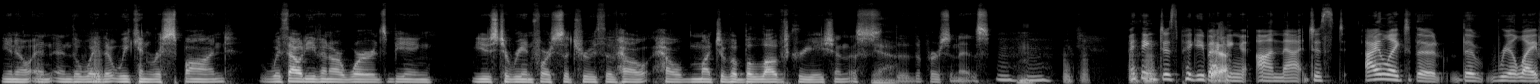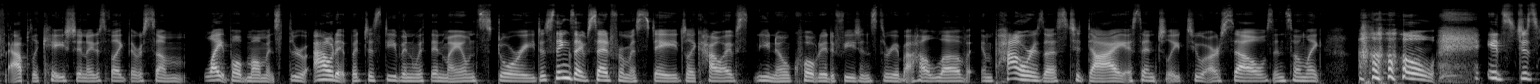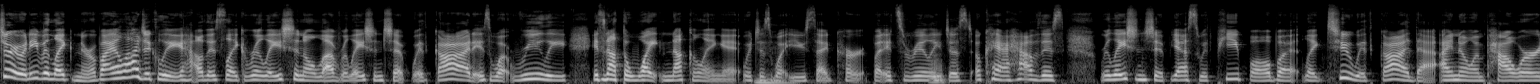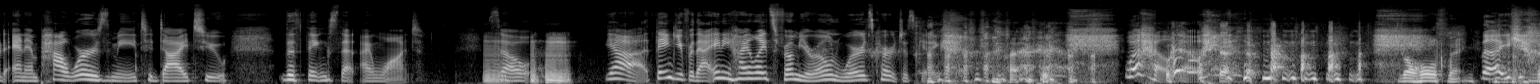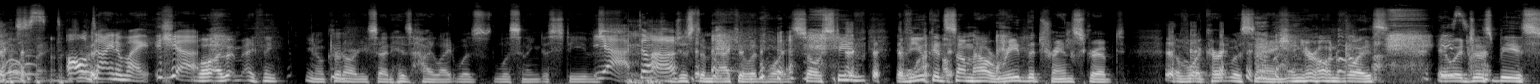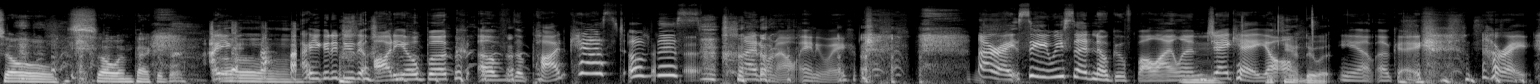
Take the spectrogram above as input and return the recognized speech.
you know, and, and the way that we can respond without even our words being used to reinforce the truth of how, how much of a beloved creation this Yeah. the, the person is. Mm-hmm. Mm-hmm. I think just piggybacking on that, just I liked the the real life application. I just feel like there were some light bulb moments throughout it, but just even within my own story, just things I've said from a stage, like how I've you know quoted Ephesians three about how love empowers us to die essentially to ourselves, and so I'm like, oh, it's just true, and even like neurobiologically, how this like relational love relationship with God is what really it's not the white knuckling it, which is what you said, Curt, but it's really mm. just okay. I have this relationship, yes, with people, but like too with God that I know empowered and empowers me to die to the things that I want. Mm, so. Mm-hmm. Yeah, thank you for that. Any highlights from your own words, Curt? Just kidding. well, no. The whole thing. The- yeah, just all dynamite. Yeah. Well, I, I think you know Curt already said his highlight was listening to Steve's yeah, duh. just immaculate voice. So Steve, if you could somehow read the transcript of what Curt was saying in your own voice, it would just be so so impeccable. Are you, are you going to do the audio book of the podcast of this? I don't know. Anyway. All right. See, we said no goofball island. Hmm. JK, y'all. Can't do it. Yeah, okay. All right.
